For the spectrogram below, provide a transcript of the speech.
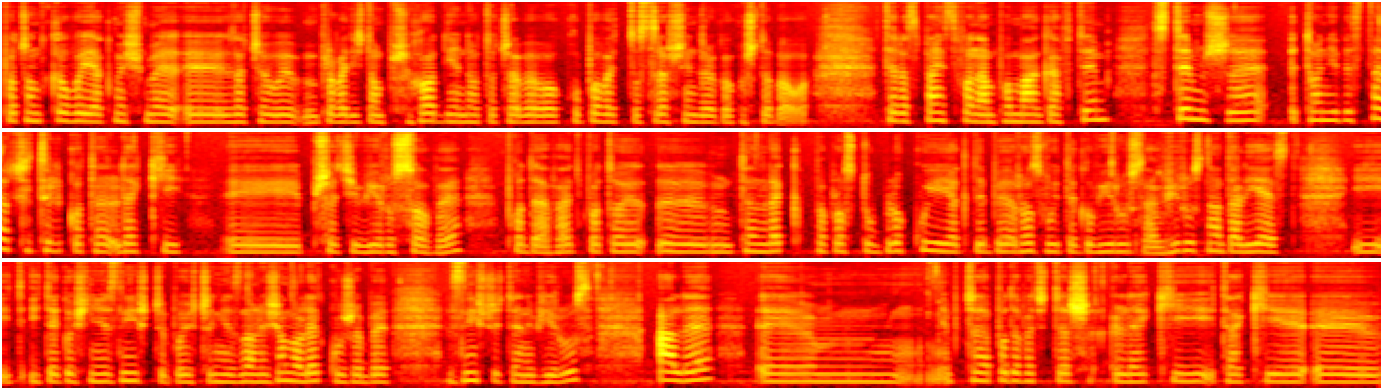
Początkowo jak myśmy y, zaczęły prowadzić tą przychodnię, no to trzeba było kupować, to strasznie drogo kosztowało. Teraz państwo nam pomaga w tym, z tym, że to nie wystarczy tylko te leki y, przeciwwirusowe podawać, bo to y, ten lek po prostu blokuje jak gdyby rozwój tego wirusa. Wirus nadal jest i, i tego się nie zniszczy, bo jeszcze nie znaleziono leku, żeby zniszczyć ten wirus, ale trzeba podawać też leki takie y,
